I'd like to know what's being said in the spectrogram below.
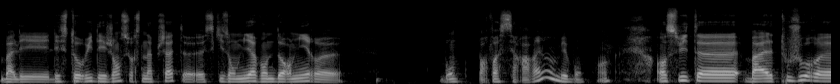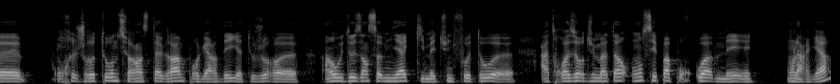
bah, les, les stories des gens sur Snapchat, euh, ce qu'ils ont mis avant de dormir. euh, bon, parfois, ça sert à rien, mais bon. hein. Ensuite, bah, toujours, je retourne sur Instagram pour regarder. Il y a toujours un ou deux insomniaques qui mettent une photo à 3 heures du matin. On ne sait pas pourquoi, mais on la regarde.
